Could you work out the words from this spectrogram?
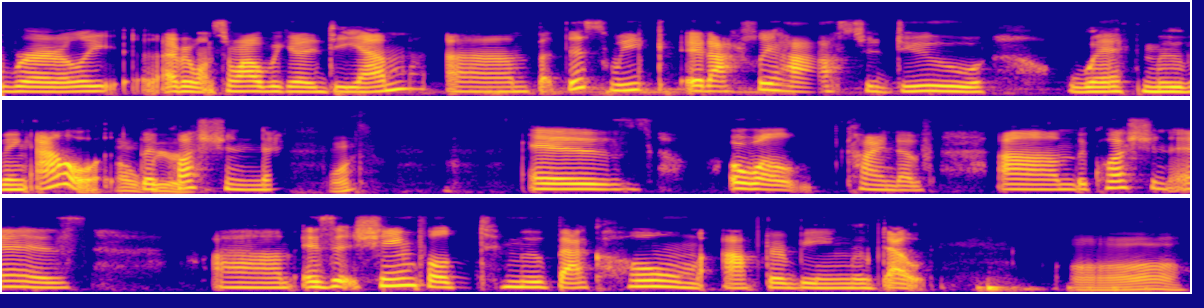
rarely, every once in a while, we get a DM. Um, but this week, it actually has to do with moving out. Oh, the weird. question What? is, oh, well, kind of. Um, the question is, um, is it shameful to move back home after being moved out? Oh.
